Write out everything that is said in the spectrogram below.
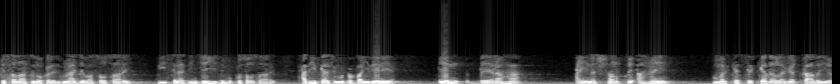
Qisadaa sidoo kale ibnaaja baa soo saaray biisnaadin jayidin buu ku soo saaray. Xadiikaasi wuxuu faa'iideynaya in beeraha ayna shardi ahayn marka sekada laga qaadayo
